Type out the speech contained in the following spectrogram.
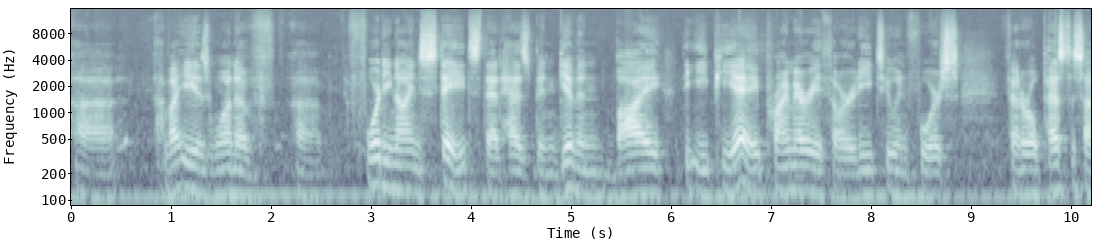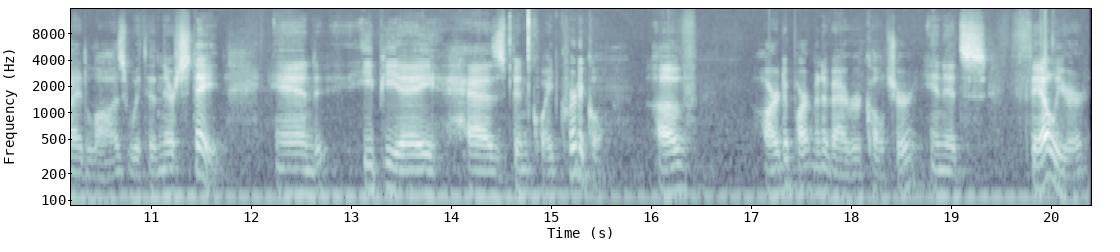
Uh, Hawaii is one of uh, 49 states that has been given by the EPA primary authority to enforce federal pesticide laws within their state. And EPA has been quite critical of our Department of Agriculture in its failure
